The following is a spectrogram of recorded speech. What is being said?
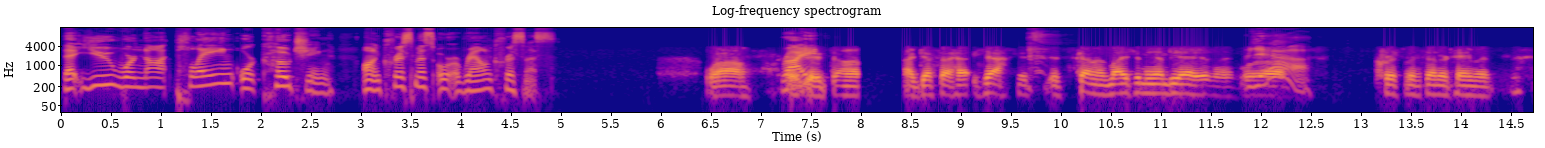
that you were not playing or coaching on Christmas or around Christmas? Wow. Right? It, it, uh, I guess I had. Yeah, it's it's kind of life in the NBA, isn't it? We're, uh, yeah. Christmas entertainment.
